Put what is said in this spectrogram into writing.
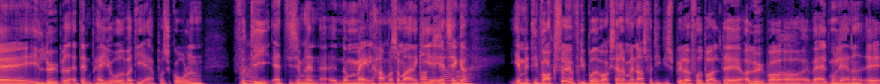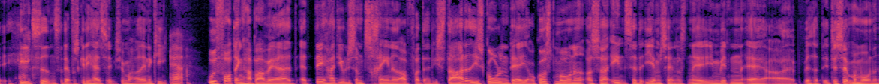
øh, i løbet af den periode, hvor de er på skolen, fordi mm. at de simpelthen øh, normalt hammer så meget energi. Vokser, jeg tænker, eller Jamen, de vokser jo, fordi både vokser, men også fordi de spiller fodbold øh, og løber mm. og hvad alt muligt andet øh, hele tiden, så derfor skal de have sindssygt meget energi. Ja. Udfordringen har bare været, at, at det har de jo ligesom trænet op for, da de startede i skolen der i august måned, og så indtil hjemsendelsen her i midten af øh, hvad hedder det, december måned.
